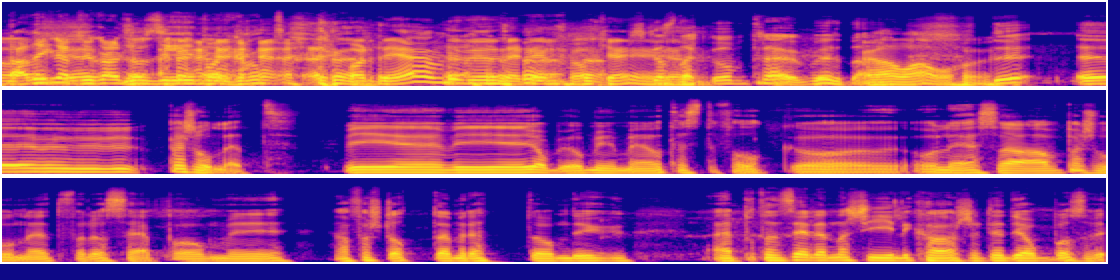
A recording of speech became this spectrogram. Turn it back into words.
Ja, det glemte du kanskje å si i forkant. Var det det jeg ble invitert til? Ok. Vi skal snakke om traumer. Da. Ja, wow. Du, eh, personlighet. Vi, vi jobber jo mye med å teste folk og, og lese av personlighet for å se på om vi har forstått dem rett, og om de er potensielle energilekkasjer til et jobb osv.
